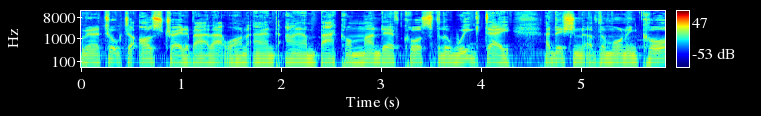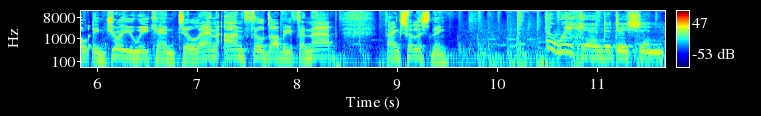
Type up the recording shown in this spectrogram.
We're going to talk to Austrade about that one. And I am back on Monday, of course, for the weekday edition of the Morning Call. Enjoy your weekend till then. I'm Phil Dobbie for NAB. Thanks for listening. The Weekend Edition.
